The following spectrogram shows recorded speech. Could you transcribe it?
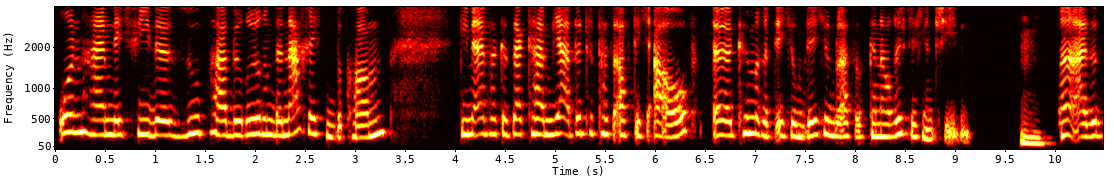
unheimlich viele super berührende Nachrichten bekommen, die mir einfach gesagt haben, ja, bitte pass auf dich auf, äh, kümmere dich um dich und du hast es genau richtig entschieden. Mhm. Also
